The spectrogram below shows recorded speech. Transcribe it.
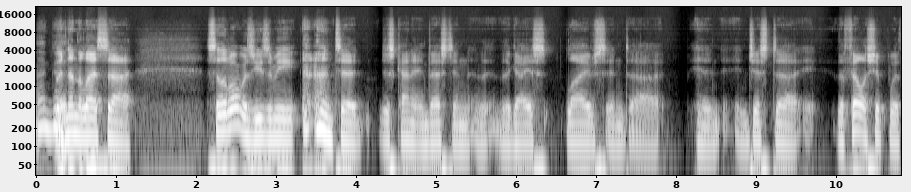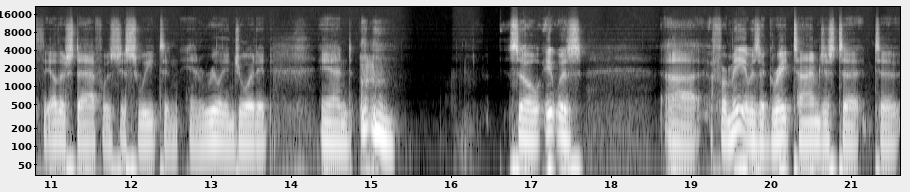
Oh, But nonetheless, uh, so the Lord was using me to just kind of invest in the, the guys' lives and uh, and, and just uh, the fellowship with the other staff was just sweet and, and really enjoyed it. And so it was uh, for me. It was a great time just to to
